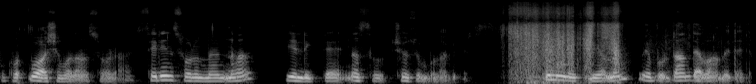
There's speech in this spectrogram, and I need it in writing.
bu, bu aşamadan sonra. Senin sorunlarına birlikte nasıl çözüm bulabiliriz? Bunu unutmayalım ve buradan devam edelim.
